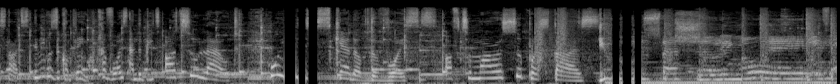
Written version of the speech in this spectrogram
Starts, the neighbors complain her voice and the beats are too loud. Who is scared of the voices of tomorrow's superstars? You special in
